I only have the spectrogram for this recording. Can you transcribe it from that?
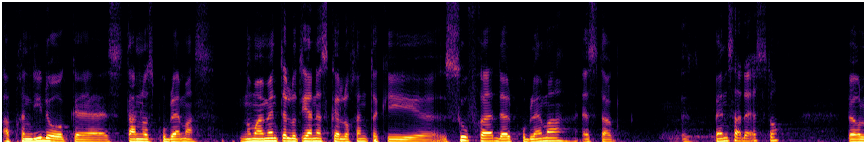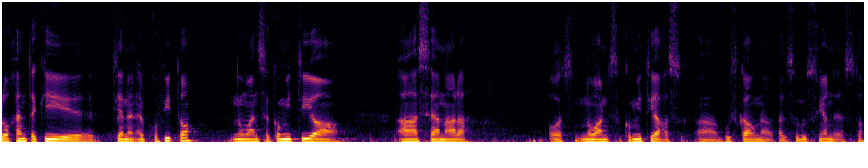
aprendido que están los problemas. Normalmente lo tienes que la gente que sufre del problema está, piensa de esto, pero la gente que tiene el profito no van se cometido a hacer nada o no van se cometido a buscar una resolución de esto.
